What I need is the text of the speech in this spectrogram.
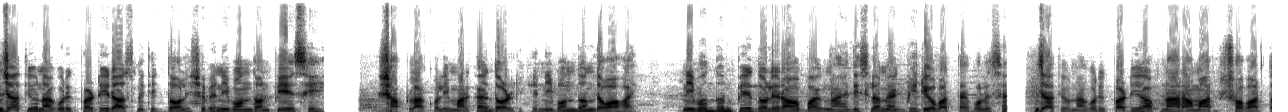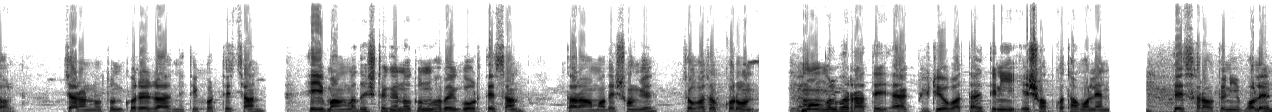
জাতীয় নাগরিক পার্টি রাজনৈতিক দল হিসেবে নিবন্ধন পেয়েছে। শাপলা কলি মার্কায় দলটিকে নিবন্ধন দেওয়া হয়। নিবন্ধন পেয়ে দলের আহ্বায়ক নাহিদ ইসলাম এক ভিডিও বার্তায় বলেছেন, জাতীয় নাগরিক পার্টি আপনার আমার সবার দল। যারা নতুন করে রাজনীতি করতে চান, এই বাংলাদেশটাকে নতুনভাবে গড়তে চান, তারা আমাদের সঙ্গে যোগাযোগ করুন। মঙ্গলবার রাতে এক ভিডিও বার্তায় তিনি এসব কথা বলেন। এছাড়াও তিনি বলেন,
